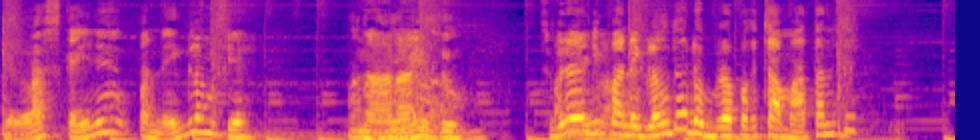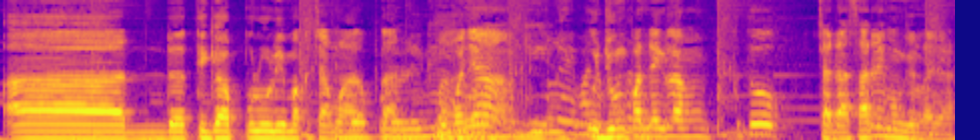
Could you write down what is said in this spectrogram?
Jelas kayaknya Pandeglang sih ya. Nah nah itu. Sebenarnya di Pandeglang. Tuh ada berapa kecamatan sih? Ada 35 kecamatan. 35. pokoknya Gila ya, ujung. Pandeglang itu Cadasari mungkin lah ya.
